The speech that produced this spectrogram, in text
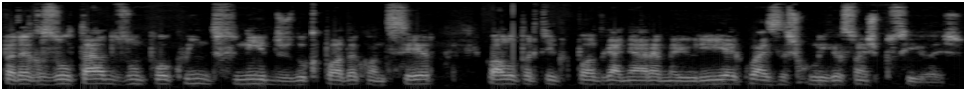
para resultados um pouco indefinidos do que pode acontecer qual o partido que pode ganhar a maioria, quais as coligações possíveis.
